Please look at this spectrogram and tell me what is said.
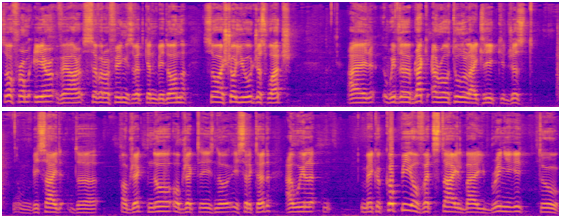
So from here, there are several things that can be done. So I show you, just watch. I, with the black arrow tool, I click just beside the object. No object is, no, is selected. I will make a copy of that style by bringing it to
